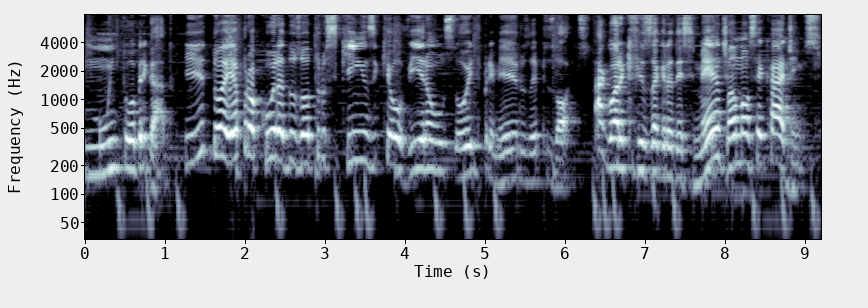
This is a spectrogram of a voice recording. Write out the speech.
muito obrigado. E tô aí à procura dos outros 15 que ouviram os oito primeiros episódios. Agora que fiz os agradecimentos, vamos aos recadinhos.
